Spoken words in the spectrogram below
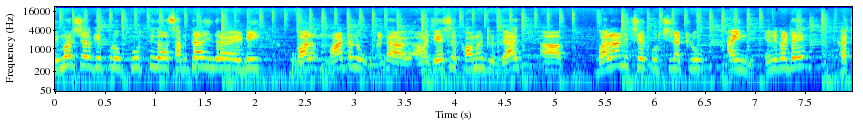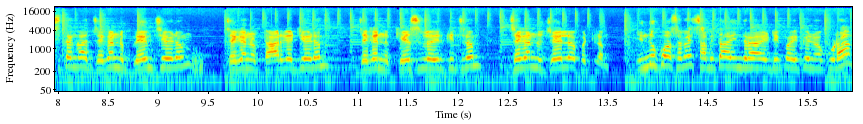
విమర్శలకు ఇప్పుడు పూర్తిగా సబితా ఇంద్రారెడ్డి వాళ్ళ మాటలు అంటే ఆమె చేసిన కామెంట్లు బ్యాక్ బలాన్ని చేకూర్చినట్లు అయింది. ఎందుకంటే ఖచ్చితంగా జగన్ను బ్లేమ్ చేయడం జగన్ను టార్గెట్ చేయడం జగన్ను కేసులో ఇరికించడం జగన్ను జైల్లో పెట్టడం ఇందుకోసమే సబితా ఇంద్రారెడ్డిపై కూడా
